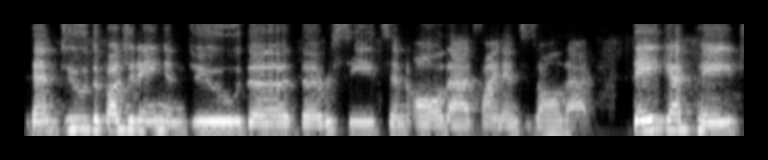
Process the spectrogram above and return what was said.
then do the budgeting and do the, the receipts and all that, finances, all that. They get paid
